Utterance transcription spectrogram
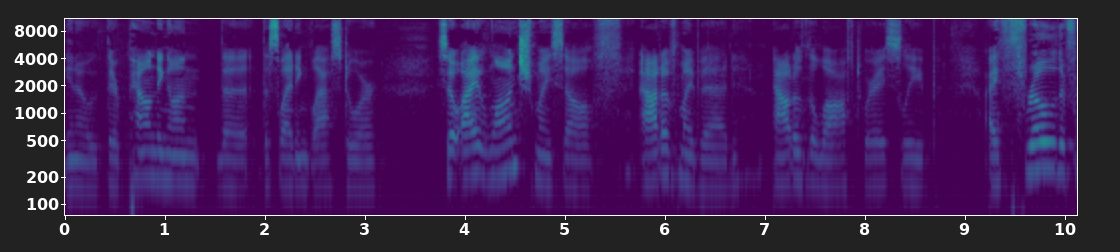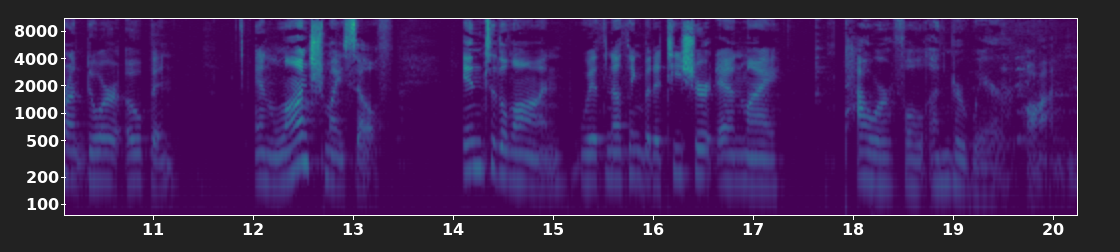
You know, they're pounding on the, the sliding glass door. So I launch myself out of my bed, out of the loft where I sleep. I throw the front door open and launch myself into the lawn with nothing but a t shirt and my powerful underwear on.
